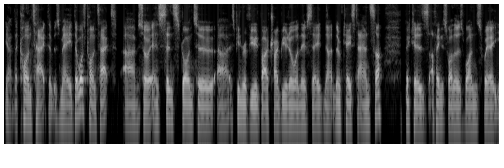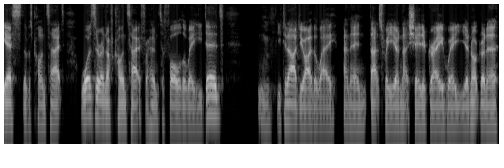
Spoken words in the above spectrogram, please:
yeah, the contact that was made. There was contact, um, so it has since gone to. Uh, it's been reviewed by a tribunal, and they've said no, no case to answer because I think it's one of those ones where yes, there was contact. Was there enough contact for him to fall the way he did? Mm, you can argue either way. And then that's where you're in that shade of grey where you're not going to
